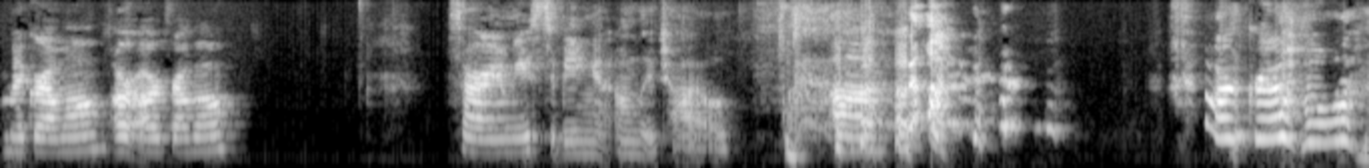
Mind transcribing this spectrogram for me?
My grandma or our grandma. Sorry, I'm used to being an only child. Um, our grandma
